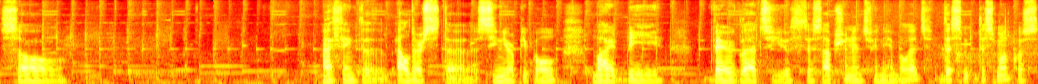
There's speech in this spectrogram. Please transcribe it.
So I think the elders, the senior people, might be very glad to use this option and to enable it. This this month because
